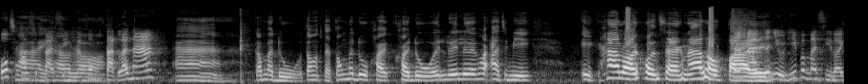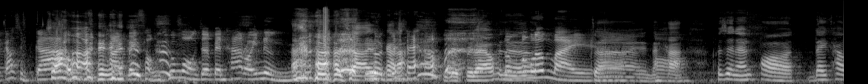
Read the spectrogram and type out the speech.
ปุ๊บใช่เข้า18เข้าสิงหารคอบมตัดแล้วนะ อ่า ก็มาดูต้องแต่ต้องมาดูคอยคอยดูไว้เรื่อยๆ เพราะอาจจะมีอีก 500 คนแซงหน้าเราไปก็น่าจะอยู่ที่ประมาณ 499ใช่ผ่านไป 2 ชั่วโมงจะเป็น 501ใช่หลุดไปค่ะแล้วหลุดไปแล้วเพราะต้ฉะองนั้นต้องเริ่มใหม่ ใช่นะคะอ๋อเพ ราะฉะนั้นพอได้เข้า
